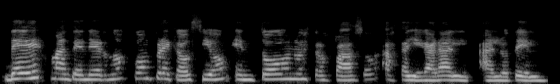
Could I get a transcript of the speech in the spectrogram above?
de mantenernos con precaución en todos nuestros pasos hasta llegar al, al hotel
